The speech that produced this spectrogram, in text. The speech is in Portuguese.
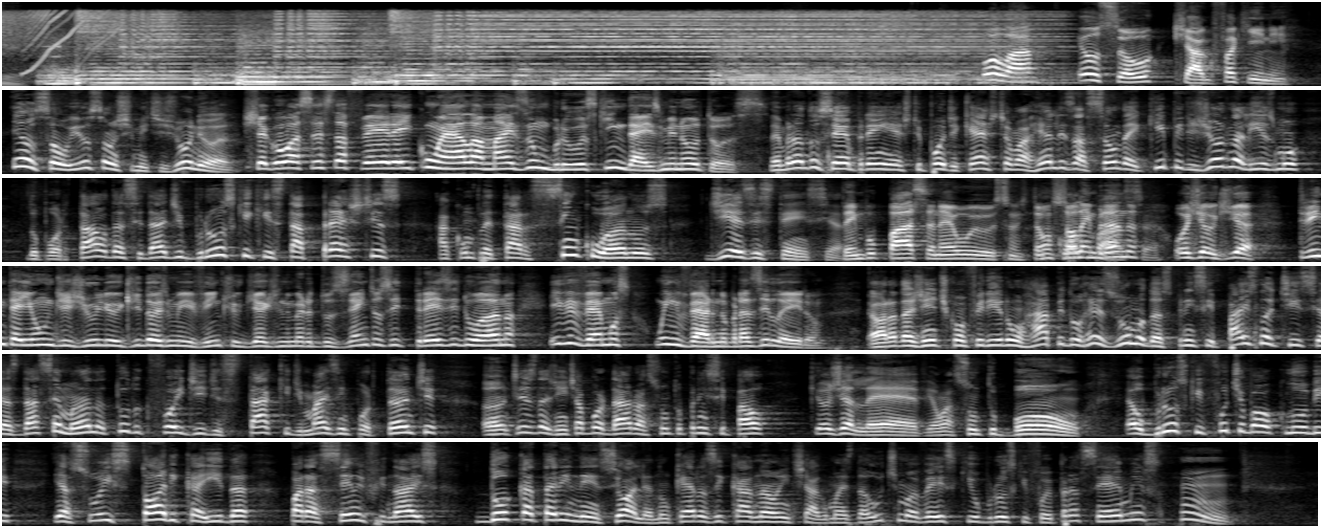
Olá, eu sou Thiago Facchini. Eu sou Wilson Schmidt Jr. Chegou a sexta-feira e com ela mais um Brusque em 10 minutos. Lembrando sempre, hein, este podcast é uma realização da equipe de jornalismo do portal da cidade Brusque que está prestes a completar cinco anos de existência. Tempo passa, né, Wilson? Então, só lembrando, passa? hoje é o dia 31 de julho de 2020, o dia de número 213 do ano, e vivemos o inverno brasileiro. É hora da gente conferir um rápido resumo das principais notícias da semana, tudo que foi de destaque, de mais importante, antes da gente abordar o assunto principal, que hoje é leve, é um assunto bom. É o Brusque Futebol Clube e a sua histórica ida para as semifinais do Catarinense. Olha, não quero zicar não, hein, Thiago, mas da última vez que o Brusque foi para semis, hum,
